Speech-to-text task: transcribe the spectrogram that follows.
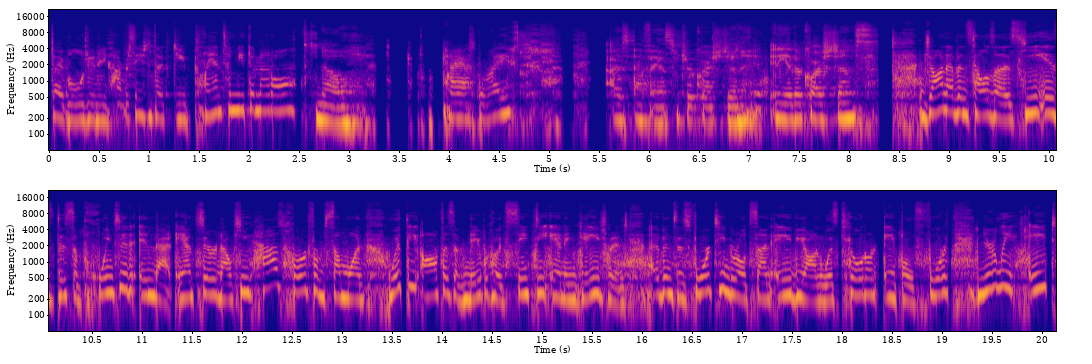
divulge any conversations. Like, do you plan to meet them at all? No. Can I ask why? I- I've answered your question. Any other questions? John Evans tells us he is disappointed in that answer. Now, he has heard from someone with the Office of Neighborhood Safety and Engagement. Evans' 14 year old son, Avion, was killed on April 4th, nearly eight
